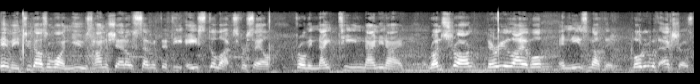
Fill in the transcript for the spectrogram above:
We have a 2001 used Honda Shadow 750 Ace Deluxe for sale for only $19.99. Runs strong, very reliable, and needs nothing. Loaded with extras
